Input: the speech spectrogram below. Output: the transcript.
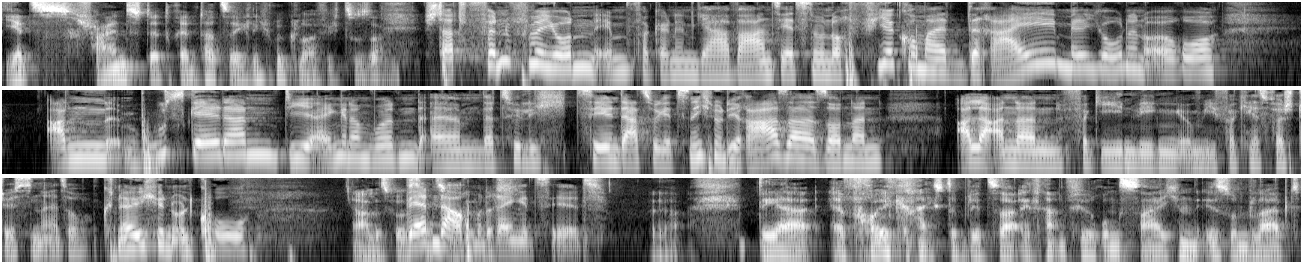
Jetzt scheint der Trend tatsächlich rückläufig zu sein. Statt 5 Millionen im vergangenen Jahr waren es jetzt nur noch 4,3 Millionen Euro an Bußgeldern, die eingenommen wurden. Ähm, natürlich zählen dazu jetzt nicht nur die Raser, sondern alle anderen Vergehen wegen irgendwie Verkehrsverstößen, also Knöllchen und Co. Alles, was werden da auch mit reingezählt. Ja. Der erfolgreichste Blitzer in Anführungszeichen ist und bleibt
